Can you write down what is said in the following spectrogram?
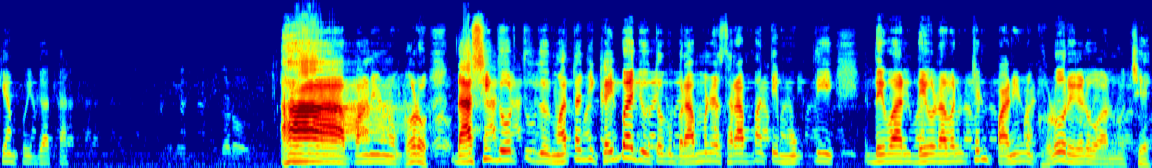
ક્યાં પૂગ્યા હતા હા, પાણીનો ઘડો. દાસી દોરતું દોર માતાજી કઈ બાજુ? તો કે બ્રાહ્મણ શ્રાપમાંથી મુક્તિ દેવા દેવડાવવાની છે ને પાણીનો ઘડો રેડવાનો છે.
